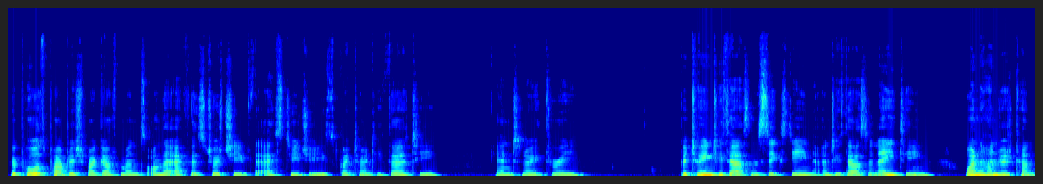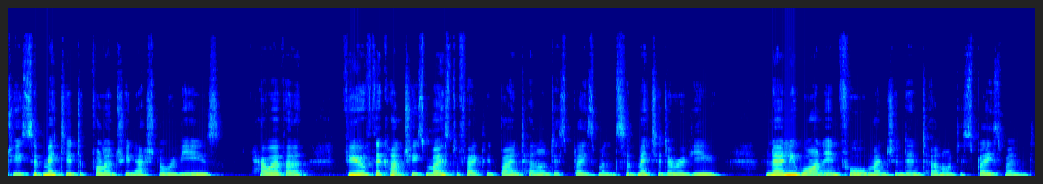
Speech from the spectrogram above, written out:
reports published by governments on their efforts to achieve the SDGs by 2030. End note 3. Between 2016 and 2018, 100 countries submitted voluntary national reviews. However, few of the countries most affected by internal displacement submitted a review, and only one in four mentioned internal displacement.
